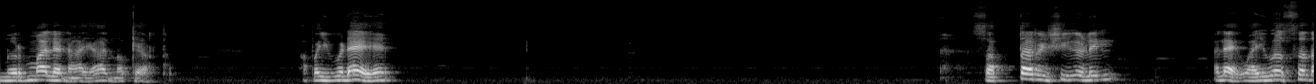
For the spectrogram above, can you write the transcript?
നിർമ്മലനായ എന്നൊക്കെ അർത്ഥം. അപ്പം ഇവിടെ സപ്ത ഋഷികളിൽ അല്ലേ വൈവസ്വത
